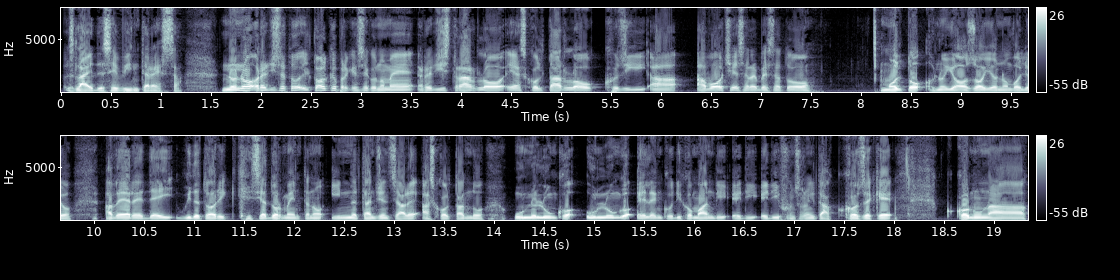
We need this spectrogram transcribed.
slide se vi interessa. Non ho registrato il talk perché secondo me registrarlo e ascoltarlo così a, a voce sarebbe stato molto noioso, io non voglio avere dei guidatori che si addormentano in tangenziale ascoltando un lungo, un lungo elenco di comandi e di, e di funzionalità, cose che con una,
